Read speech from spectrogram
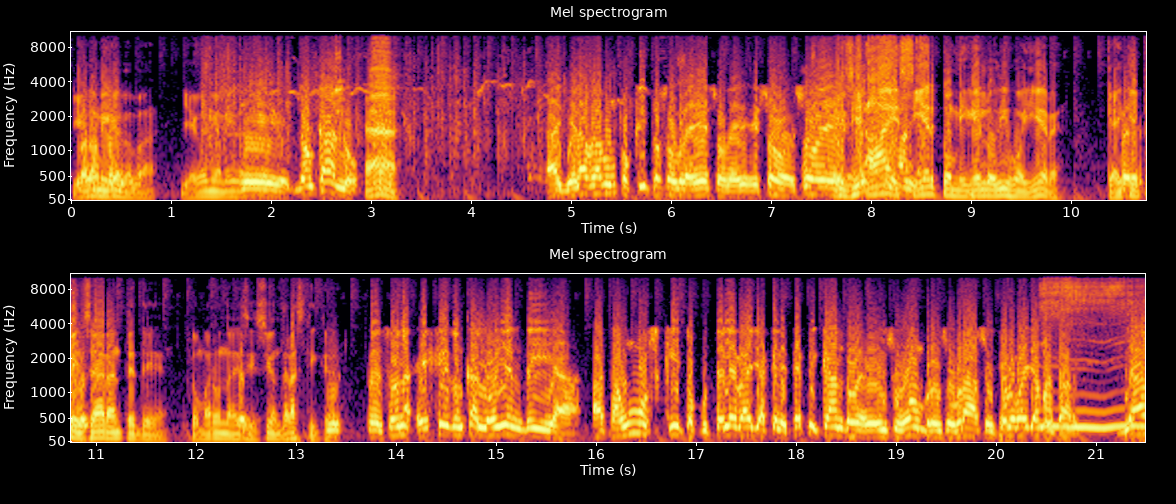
Llegó Miguel, papá. Llegó mi amigo. Eh, don Carlos, Ah, ayer hablamos un poquito sobre eso, de eso, eso es. es ah, es cierto, Miguel lo dijo ayer, que hay que Pero- pensar antes de tomar una decisión drástica. Persona, es que don Carlos, hoy en día, hasta un mosquito que usted le vaya, que le esté picando en su hombro, en su brazo, y usted lo vaya a matar, ya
